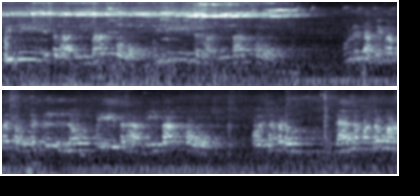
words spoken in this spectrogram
ที่นี่สถานีบ้านโป่งที่นี่สถานีบ้านโป่งผู้โดยสารมีความประสงค์จะขึ้นหรือลงที่ สถานีบ้านโป่งโปรดใช้ประตูและระมัดระวัง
